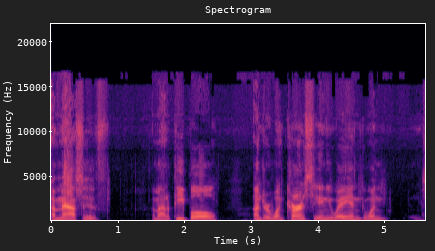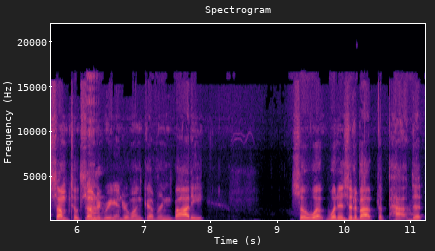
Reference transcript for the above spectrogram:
a massive amount of people under one currency anyway, and one some to some Mhm. degree under one governing body. So what what is it about the that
